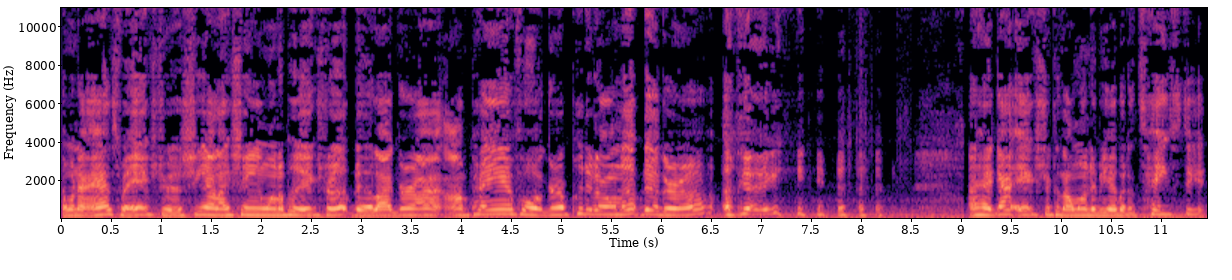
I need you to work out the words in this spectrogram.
And when I asked for extra, she got like she didn't want to put extra up there. Like, girl, I, am paying for it, girl. Put it on up there, girl. Okay. I had got extra because I wanted to be able to taste it.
